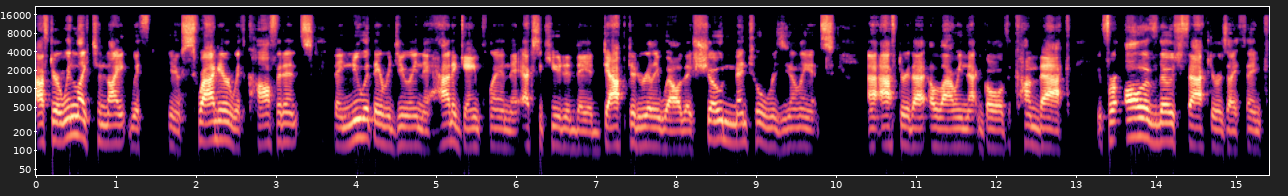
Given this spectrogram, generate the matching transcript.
after a win like tonight with you know, swagger with confidence. They knew what they were doing. They had a game plan. They executed. They adapted really well. They showed mental resilience uh, after that, allowing that goal to come back. For all of those factors, I think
